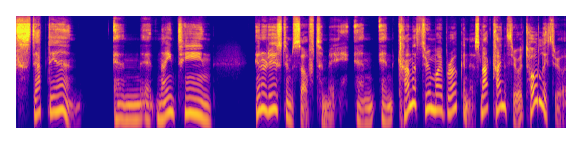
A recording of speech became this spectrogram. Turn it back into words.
stepped in and at 19 introduced himself to me and and kind of through my brokenness not kind of through it totally through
